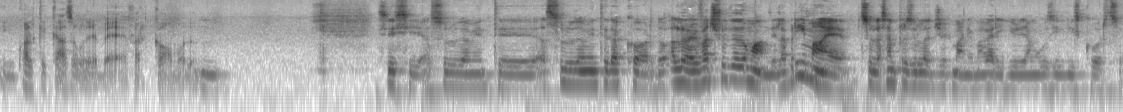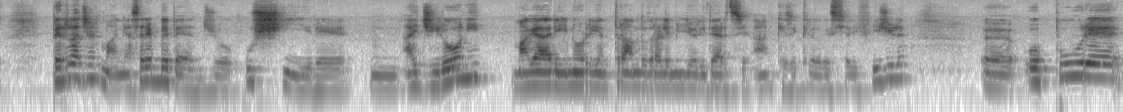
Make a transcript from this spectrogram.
in, qualche caso potrebbe far comodo. Mm. Sì, sì, assolutamente, assolutamente d'accordo. Allora, vi faccio due domande. La prima è sulla, sempre sulla Germania, magari chiudiamo così il discorso. Per la Germania sarebbe peggio uscire mh, ai gironi, magari non rientrando tra le migliori terze, anche se credo che sia difficile, eh, oppure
